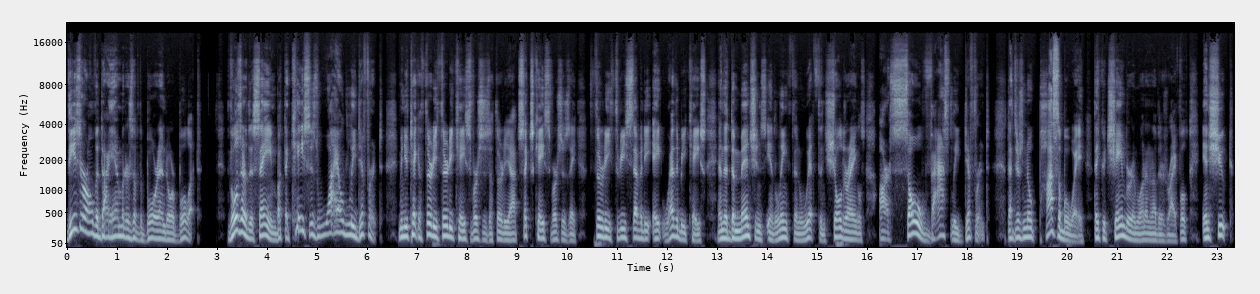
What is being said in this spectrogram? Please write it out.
These are all the diameters of the bore end or bullet. Those are the same, but the case is wildly different. I mean, you take a 30 30 case versus a 30 6 case versus a 3378 Weatherby case, and the dimensions in length and width and shoulder angles are so vastly different that there's no possible way they could chamber in one another's rifles and shoot.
